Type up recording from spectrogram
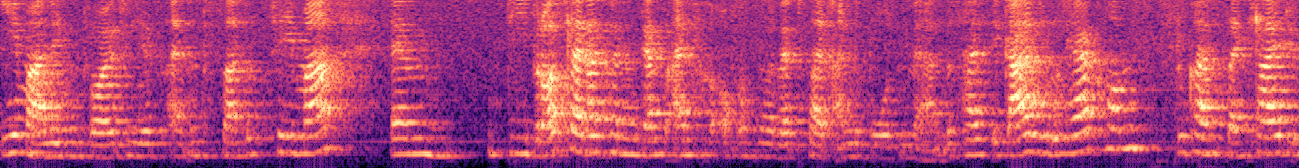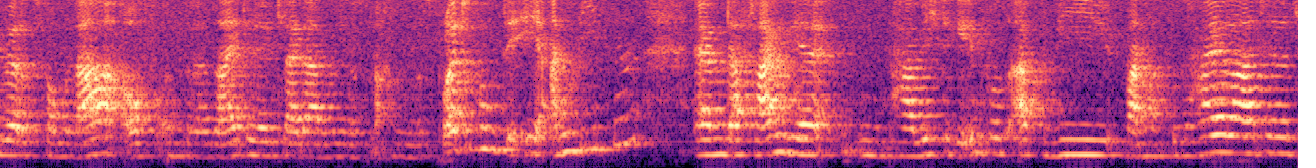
ehemaligen Bräute jetzt ein interessantes Thema. Ähm, die Brautkleider können ganz einfach auf unserer Website angeboten werden. Das heißt, egal wo du herkommst, du kannst dein Kleid über das Formular auf unserer Seite kleider-machen-bräute.de anbieten. Ähm, da fragen wir ein paar wichtige Infos ab, wie wann hast du geheiratet,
